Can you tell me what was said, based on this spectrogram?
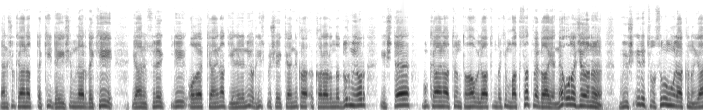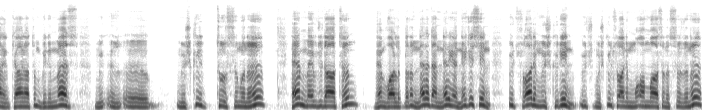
yani şu kainattaki değişimlerdeki yani sürekli olarak kainat yenileniyor. Hiçbir şey kendi kararında durmuyor. İşte bu kainatın tahavvülatındaki maksat ve gaye ne olacağını müşiri tılsımı mulakını yani kainatın bilinmez mü, e müşkül tılsımını hem mevcudatın hem varlıkların nereden nereye necisin, üç suali müşkülin, üç müşkül sualin muammasını, sırrını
